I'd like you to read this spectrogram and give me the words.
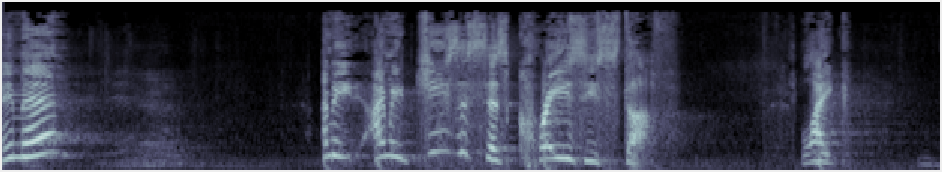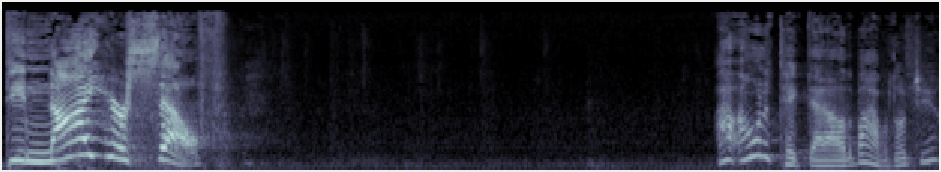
Amen? I mean, I mean, Jesus says crazy stuff. Like, deny yourself. I, I want to take that out of the Bible, don't you?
